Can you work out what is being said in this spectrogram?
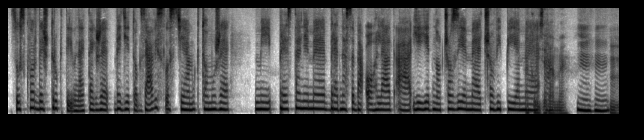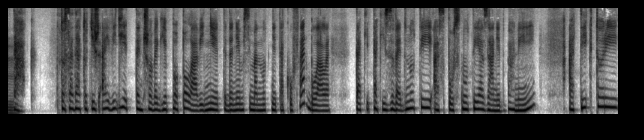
sú skôr deštruktívne. Takže vedie to k závislostiam, k tomu, že my prestaneme brať na seba ohľad a je jedno, čo zjeme, čo vypijeme. Ako vyzeráme. A... Mm-hmm. Mm-hmm. Tak. To sa dá totiž aj vidieť, ten človek je popolavý, nie, teda nemusí mať nutne takú farbu, ale taký, taký zvednutý a spustnutý a zanedbaný. A tí, ktorí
